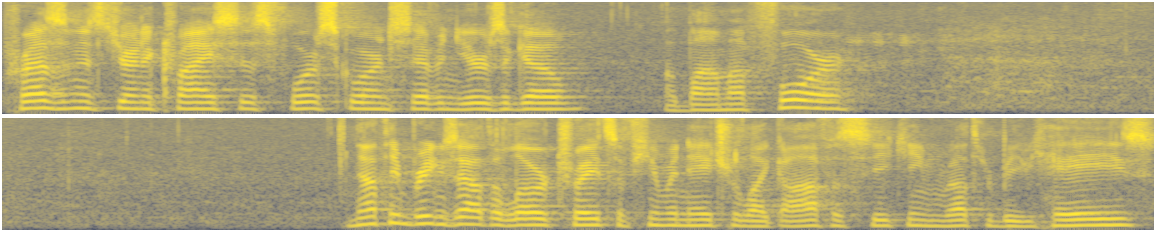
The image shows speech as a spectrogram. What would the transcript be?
Presidents during a crisis, four score and seven years ago. Obama, four. Nothing brings out the lower traits of human nature like office seeking, Rutherford B. Hayes,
